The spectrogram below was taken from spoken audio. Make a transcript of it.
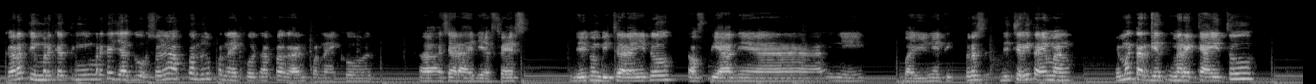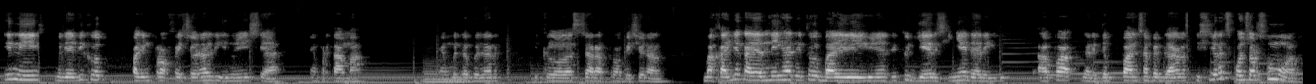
karena tim marketing mereka jago soalnya aku kan dulu pernah ikut apa kan pernah ikut uh, acara Idea Fest jadi pembicaranya itu of PR-nya ini Bali United terus dicerita emang memang target mereka itu ini menjadi klub paling profesional di Indonesia yang pertama Hmm. yang benar-benar dikelola secara profesional. Makanya kalian lihat itu Bali United itu jersey-nya dari apa dari depan sampai belakang isinya kan sponsor semua.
